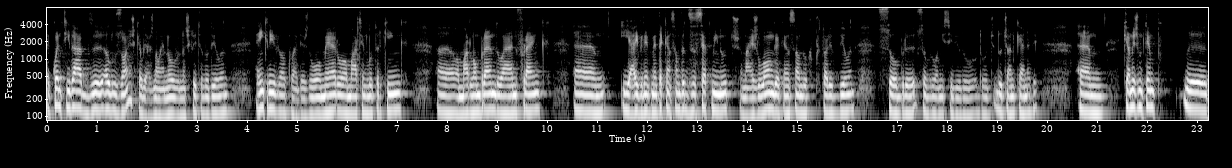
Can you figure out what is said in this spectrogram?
A quantidade de alusões, que aliás não é novo na escrita do Dylan, é incrível, que vai desde o Homero ao Martin Luther King, uh, ao Marlon Brando, à Anne Frank, uh, e há evidentemente a canção de 17 minutos, a mais longa canção do repertório de Dylan, sobre, sobre o homicídio do, do, do John Kennedy, um, que ao mesmo tempo, uh,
